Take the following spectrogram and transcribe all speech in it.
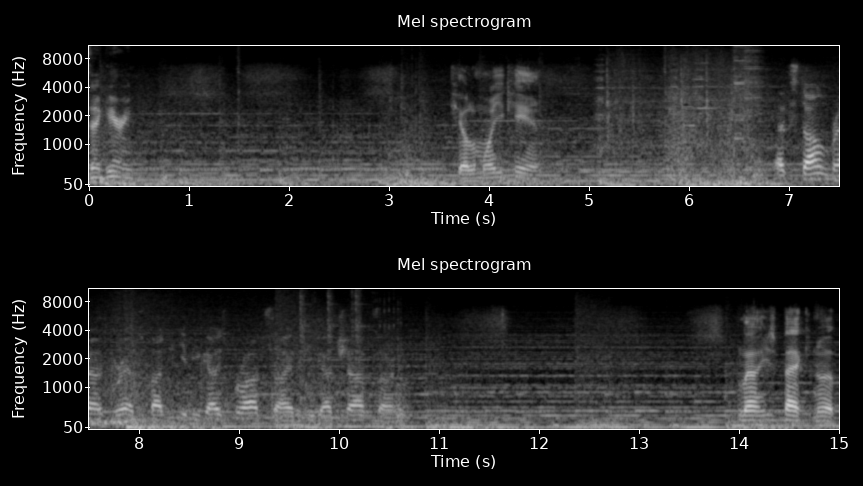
There's that Gearing. Kill them while you can. That Stalingrad's about to give you guys broadside if you got shots on him. Now he's backing up.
